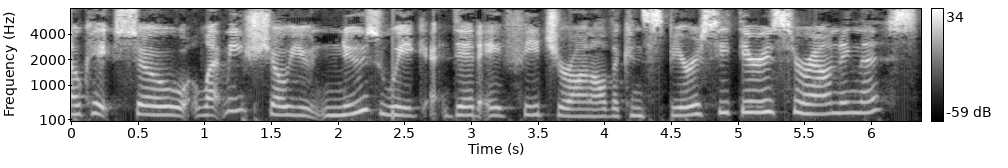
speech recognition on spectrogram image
Okay, so let me show you. Newsweek did a feature on all the conspiracy theories surrounding this.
